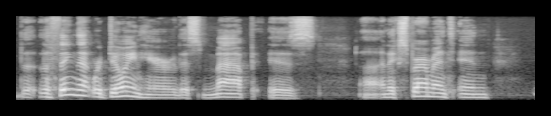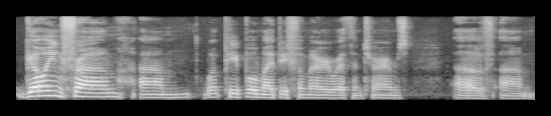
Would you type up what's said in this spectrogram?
The, the thing that we're doing here, this map, is uh, an experiment in going from um, what people might be familiar with in terms of um,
